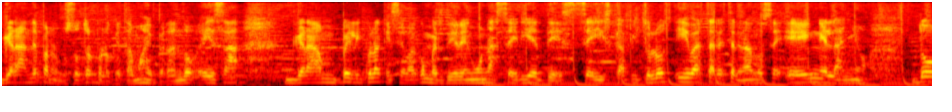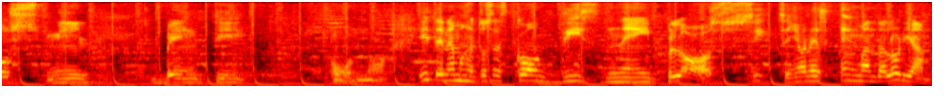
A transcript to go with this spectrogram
grande para nosotros, por lo que estamos esperando esa gran película que se va a convertir en una serie de seis capítulos y va a estar estrenándose en el año 2021. Y tenemos entonces con Disney Plus. Sí, señores, en Mandalorian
